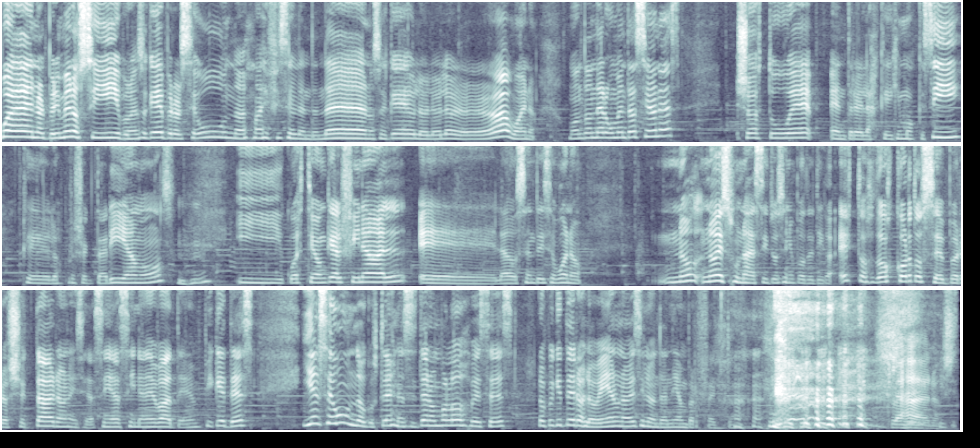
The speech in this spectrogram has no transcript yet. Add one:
Bueno, el primero sí, pero no sé qué, pero el segundo es más difícil de entender, no sé qué, bla, bla, bla, bla, bla. Bueno, un montón de argumentaciones. Yo estuve entre las que dijimos que sí, que los proyectaríamos, y cuestión que al final eh, la docente dice, bueno, no, no es una situación hipotética. Estos dos cortos se proyectaron y se hacía cine debate en piquetes. Y el segundo, que ustedes necesitaron verlo dos veces, los piqueteros lo veían una vez y lo entendían perfecto. claro. sí.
